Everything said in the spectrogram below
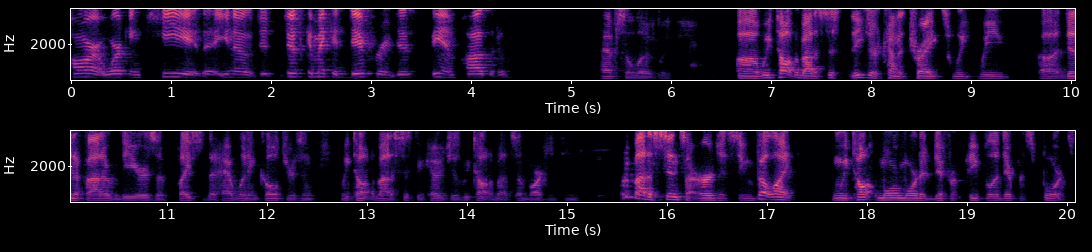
hard working kid that you know just, just can make a difference just being positive. Absolutely uh, we talked about assist these are kind of traits we we uh, identified over the years of places that have winning cultures and we talked about assistant coaches we talked about some varsity teams what about a sense of urgency we felt like when we talked more and more to different people of different sports,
